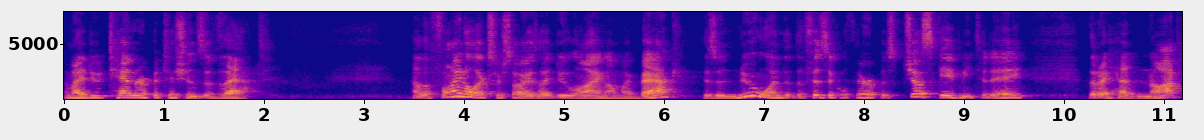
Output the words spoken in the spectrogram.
And I do 10 repetitions of that. Now the final exercise I do lying on my back is a new one that the physical therapist just gave me today that I had not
